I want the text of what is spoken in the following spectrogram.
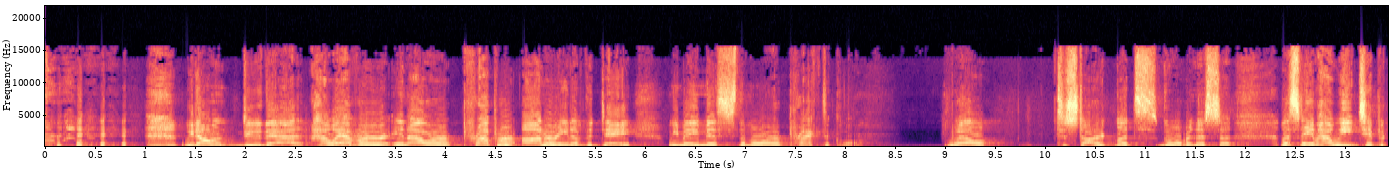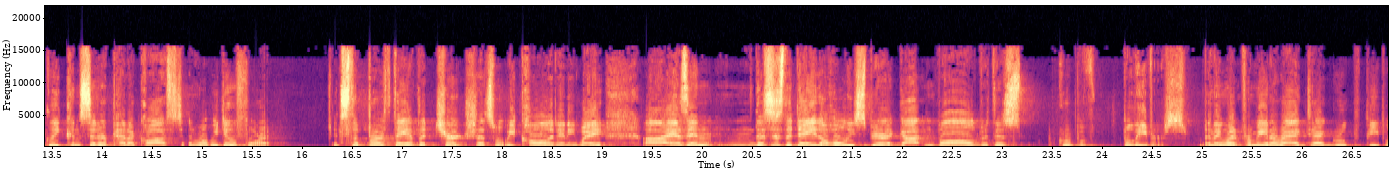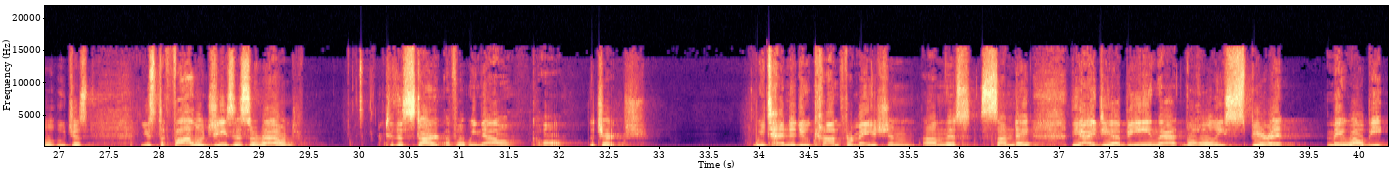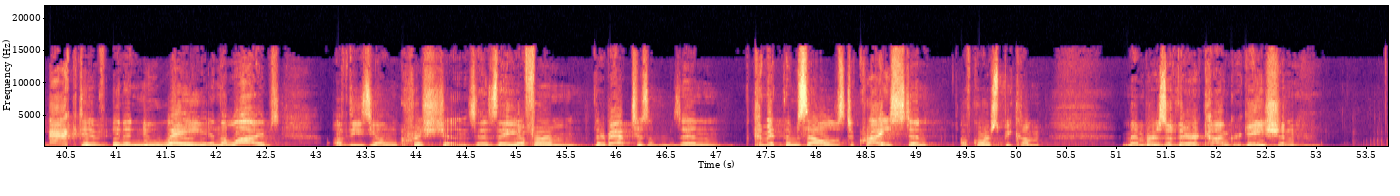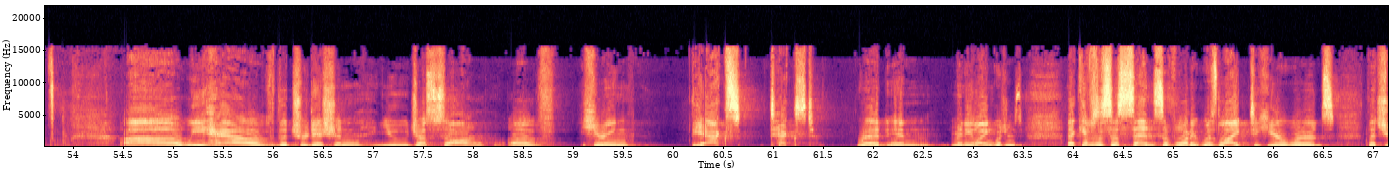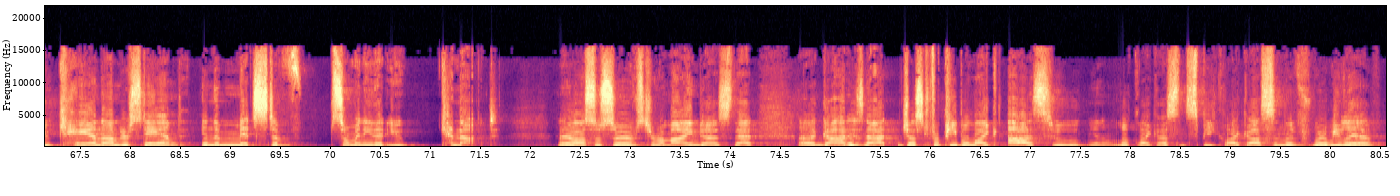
we don't do that. However, in our proper honoring of the day, we may miss the more practical. Well, to start, let's go over this. Uh, let's name how we typically consider Pentecost and what we do for it. It's the birthday of the church. That's what we call it anyway. Uh, as in, this is the day the Holy Spirit got involved with this group of believers. And they went from being a ragtag group of people who just used to follow Jesus around to the start of what we now call the church. We tend to do confirmation on this Sunday, the idea being that the Holy Spirit may well be active in a new way in the lives of these young Christians as they affirm their baptisms and commit themselves to Christ and, of course, become members of their congregation. Uh, we have the tradition you just saw of hearing the Acts text read in many languages. That gives us a sense of what it was like to hear words that you can understand in the midst of so many that you cannot. And it also serves to remind us that uh, God is not just for people like us who, you know, look like us and speak like us and live where we live.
